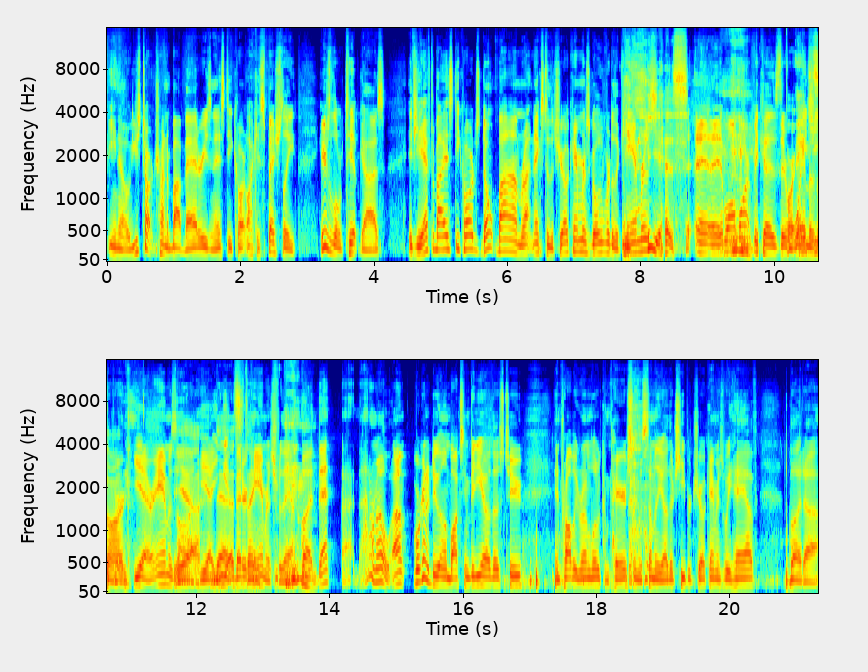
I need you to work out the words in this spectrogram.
you know, you start trying to buy batteries and SD card, like especially here's a little tip, guys. If you have to buy SD cards, don't buy them right next to the trail cameras. Go over to the cameras. Yes. at, at Walmart because they're Or way Amazon. cheaper. Yeah, or Amazon. Yeah, Yeah, you yeah, can get better cameras for that. But that I, I don't know. Um, we're gonna do an unboxing video of those two, and probably run a little comparison with some of the other cheaper trail cameras we have. But uh,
